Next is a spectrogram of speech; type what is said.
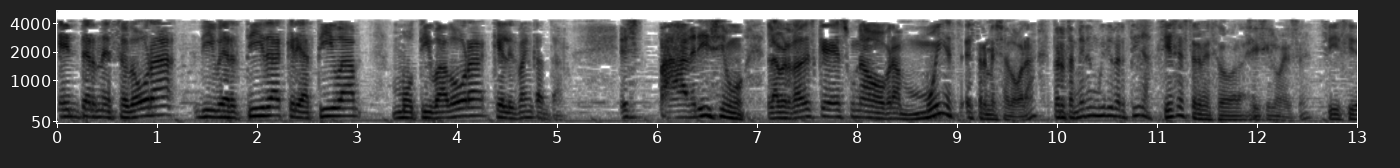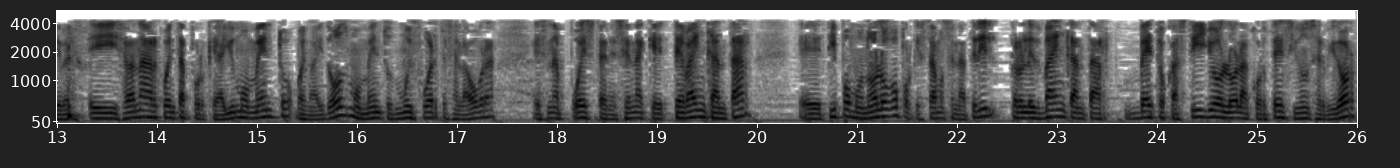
enternecedora, divertida, creativa, motivadora, que les va a encantar. Es padrísimo. La verdad es que es una obra muy est- estremecedora, pero también es muy divertida. Sí es estremecedora. Sí, sí lo es, ¿eh? Sí, sí, de verdad. Y se van a dar cuenta porque hay un momento, bueno, hay dos momentos muy fuertes en la obra. Es una puesta en escena que te va a encantar, eh, tipo monólogo, porque estamos en la tril, pero les va a encantar. Beto Castillo, Lola Cortés y un servidor.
